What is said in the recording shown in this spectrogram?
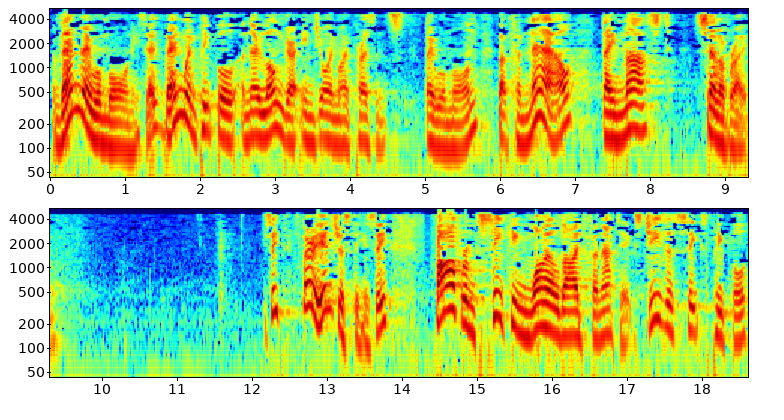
Then they will mourn, he says. Then when people no longer enjoy my presence, they will mourn. But for now, they must celebrate. You see, it's very interesting, you see. Far from seeking wild eyed fanatics, Jesus seeks people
